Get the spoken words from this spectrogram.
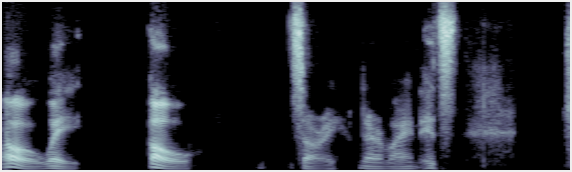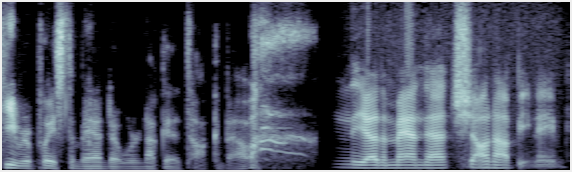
Oh wait. Oh, sorry. Never mind. It's he replaced Amanda. We're not going to talk about. yeah, the man that shall not be named.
